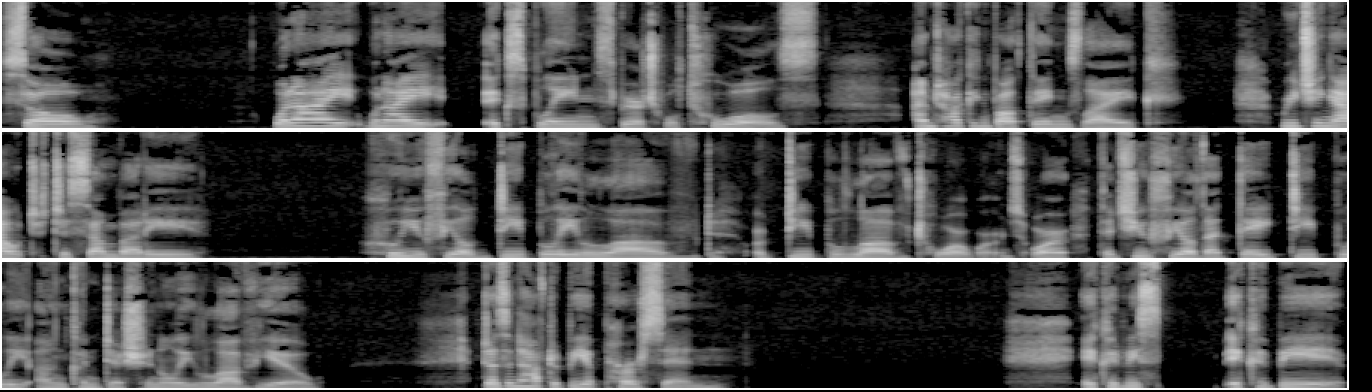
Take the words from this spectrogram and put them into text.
So when I when I explain spiritual tools, I'm talking about things like reaching out to somebody who you feel deeply loved or deep love towards, or that you feel that they deeply unconditionally love you. It doesn't have to be a person. It could be it could be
